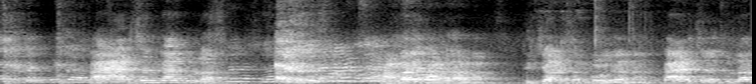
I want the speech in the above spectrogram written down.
काय अडचण काय तुला? थांबा रे थांबा थांबा. तिची अडचण कळू द्या ना. काय अडचण आहे तुला?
